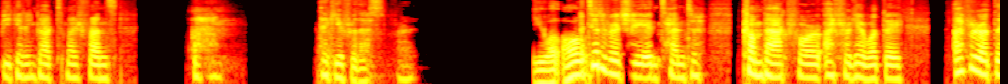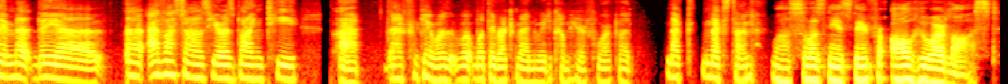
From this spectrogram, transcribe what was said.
be getting back to my friends. Um, thank you for this. You will all I did originally intend to come back for I forget what they, I forget what they met. They uh, uh last time I was here I was buying tea. Uh, I forget what what, they recommended me to come here for, but next next time well, Selesnya is there for all who are lost.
